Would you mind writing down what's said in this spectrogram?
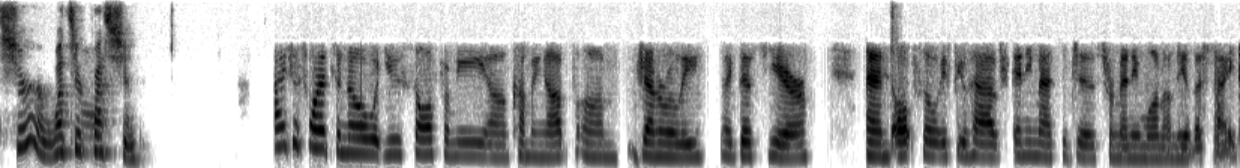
Sure. What's your uh, question? I just wanted to know what you saw for me uh, coming up um, generally, like this year, and also if you have any messages from anyone on the other side.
